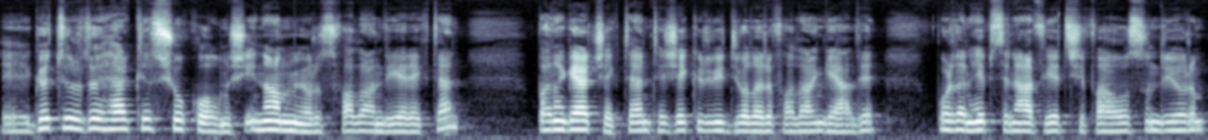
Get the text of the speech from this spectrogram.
E, götürdü. Herkes şok olmuş. inanmıyoruz falan diyerekten. Bana gerçekten teşekkür videoları falan geldi. Buradan hepsine afiyet şifa olsun diyorum.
